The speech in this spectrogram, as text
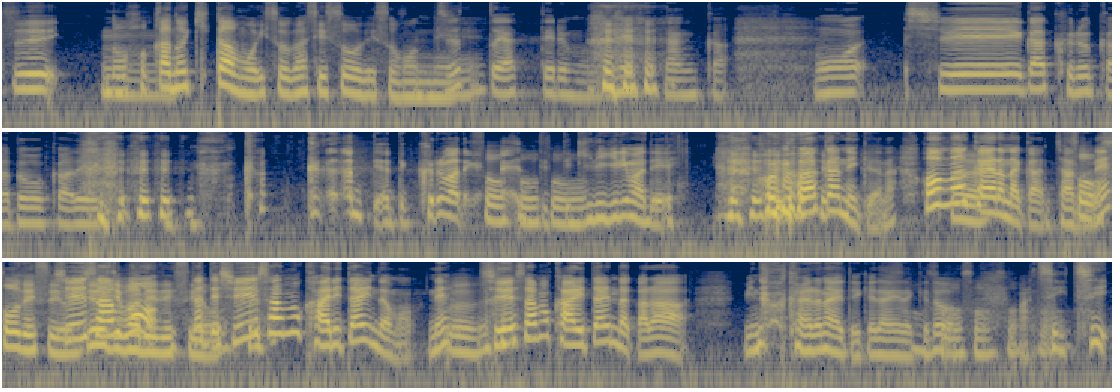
末の他の期間も忙しそうですもんね、ずっとやってるもんねなんか。もう主演が来るかどうかでなんかグーってやって来るまでそうそうそう。ギリギリまで。ほんまわかんねんけどな。ほんまは帰らなあかん。ちゃんとね。そうですよ。10時主演さんもだって主演さんも帰りたいんだもんね、うん。主演さんも帰りたいんだからみんなは帰らないといけないんだけどついつい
